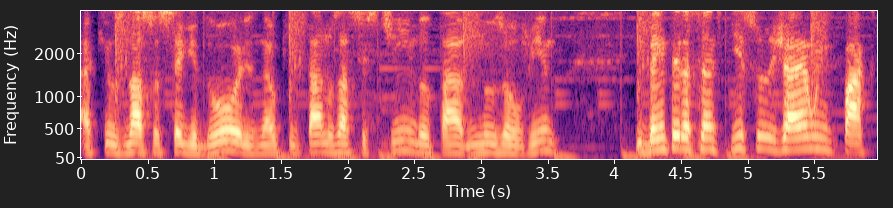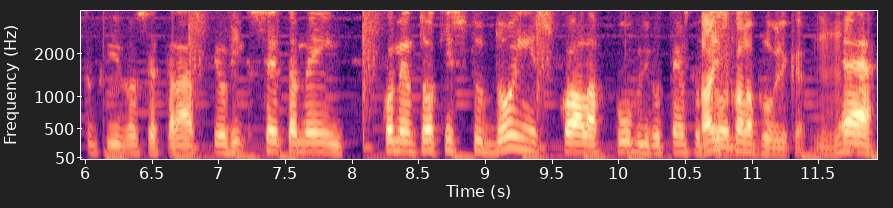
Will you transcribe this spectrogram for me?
aqui os nossos seguidores, né, o que está nos assistindo, está nos ouvindo. E bem interessante que isso já é um impacto que você traz, porque eu vi que você também comentou que estudou em escola pública o tempo Só todo. Só escola pública. Uhum. É.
